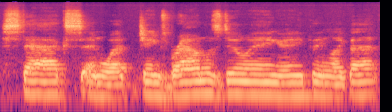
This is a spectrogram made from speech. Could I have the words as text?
Stax and what James Brown was doing or anything like that?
